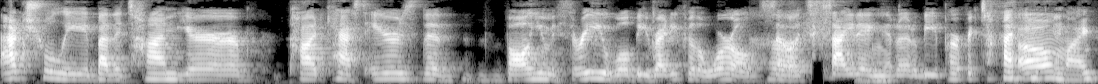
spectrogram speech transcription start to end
actually, by the time your podcast airs, the volume three will be ready for the world. Perfect. So it's exciting. It'll, it'll be perfect time. Oh my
